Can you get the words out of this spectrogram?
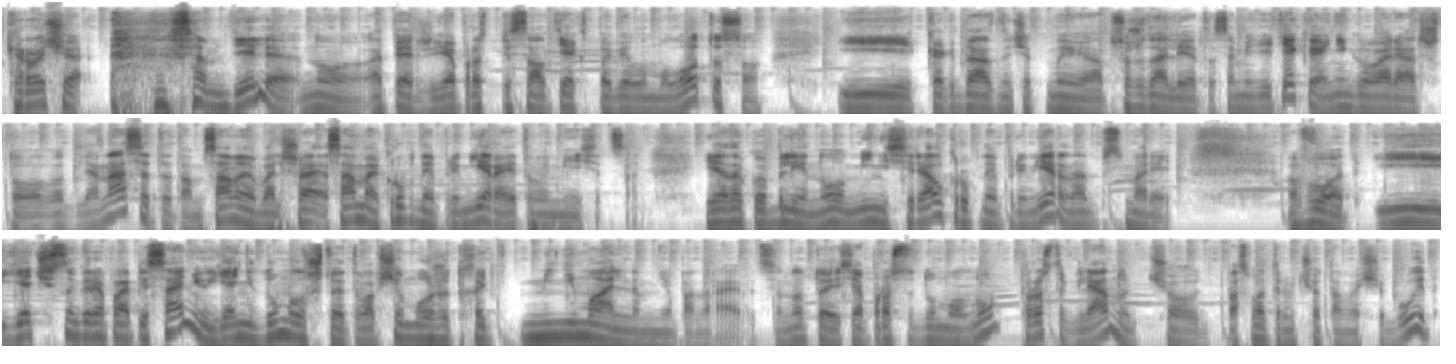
Короче, на самом деле, ну, опять же, я просто писал текст по Белому Лотосу, и когда, значит, мы обсуждали это с медиатекой, они говорят, что вот для нас это там самая большая, самая крупная премьера этого месяца. Я такой, блин, ну, мини-сериал, крупная премьера, надо посмотреть. Вот. И я, честно говоря, по описанию, я не думал, что это вообще может хоть минимально мне понравиться. Ну, то есть я просто думал, ну, просто гляну, чё, посмотрим, что там вообще будет.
